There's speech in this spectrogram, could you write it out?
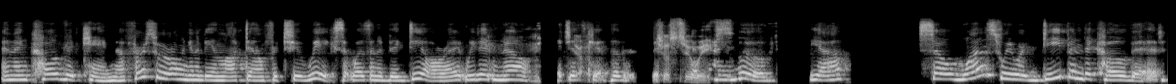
And then COVID came. Now, first we were only going to be in lockdown for two weeks. It wasn't a big deal, right? We didn't know. It just yeah. the just two weeks moved. Yeah. So once we were deep into COVID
